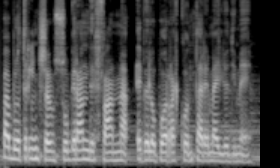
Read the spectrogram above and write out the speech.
Pablo Trince è un suo grande fan e ve lo può raccontare meglio di me.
